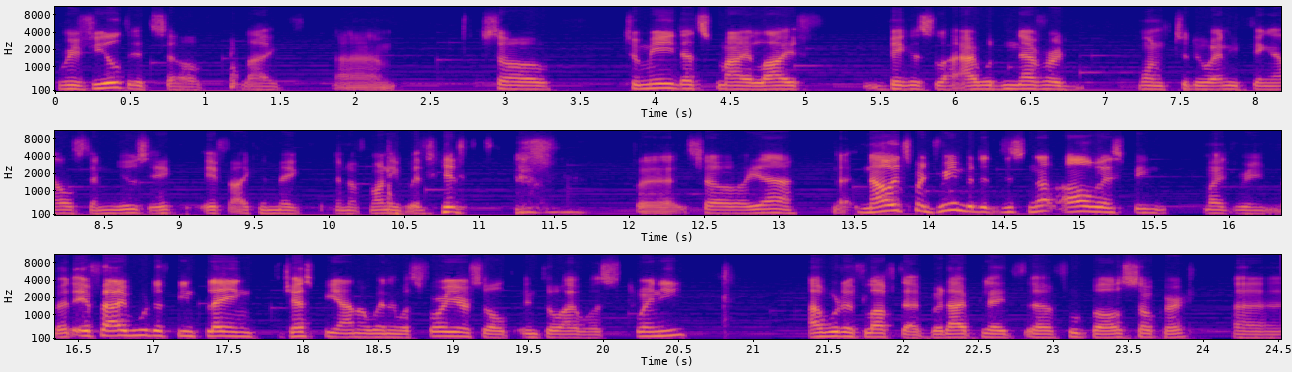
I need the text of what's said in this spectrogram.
revealed itself. Like, um, so to me, that's my life biggest. Li- I would never want to do anything else than music if I can make enough money with it. but so yeah, now it's my dream, but it has not always been my dream. But if I would have been playing jazz piano when I was four years old until I was 20, I would have loved that, but I played uh, football, soccer, uh,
